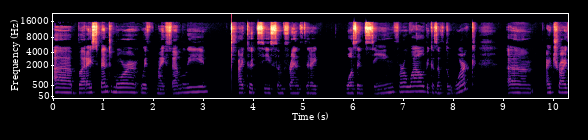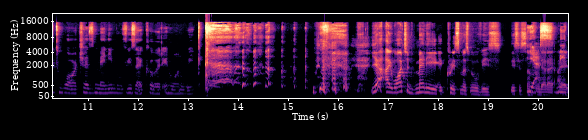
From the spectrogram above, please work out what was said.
Uh, but I spent more with my family. I could see some friends that I wasn't seeing for a while because of the work. Um, I tried to watch as many movies I could in one week. yeah i watched many christmas movies this is something Yes, that i, I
